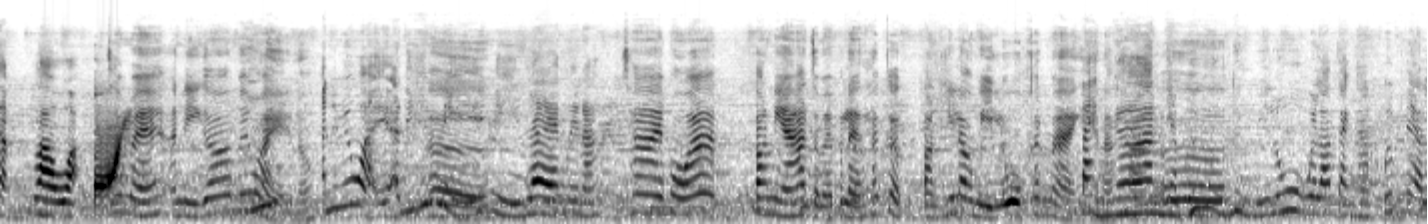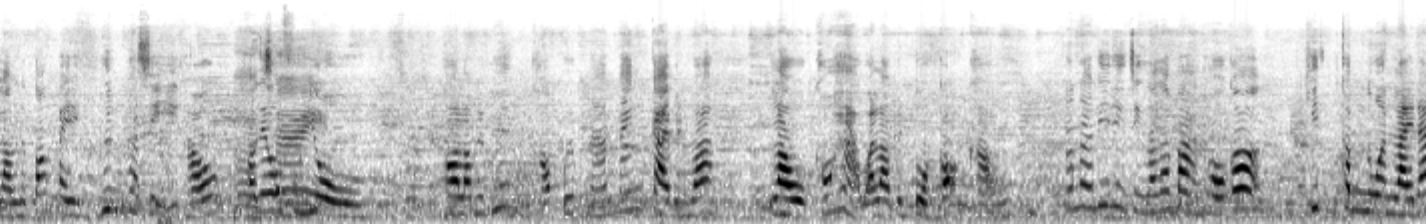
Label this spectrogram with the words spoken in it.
จากเราอะ ใช่ไหมอันนี้ก็ไม่ไหวเนาะ อันนี้ไม่ไหว อันนี้ให้หนีเออ หนีแรงเลยนะ ใช่เพราะว่าตอนเนี้ยอาจจะไม่เป็นไรถ้าเกิดตอนที่เรามีลูกขึ้นมาอย่แต่งเยงานนะคะอย่าเพิ่งเออถึงมีลูกเวลาแต่งงานปุ๊บเนี่ยเราจะต้องไปพึ่งภาษีเขาเออเขาเรียกว่าใช่ฟุโย พอเราไปพึ่งเขาปุ๊บนะแม่งกลายเป็นว่าเราเขาหาว่าเราเป็นตัวเกาะเขาทั้งๆที่จริงๆรัฐบาลเขาก็คิดคำนวณรายได้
